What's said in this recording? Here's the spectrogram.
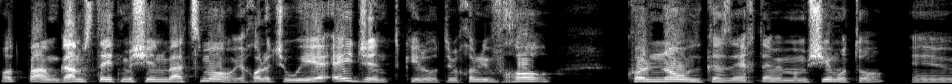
עוד פעם, גם state machine בעצמו, יכול להיות שהוא יהיה agent, כאילו, אתם יכולים לבחור כל node כזה, איך אתם מממשים אותו, אה,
